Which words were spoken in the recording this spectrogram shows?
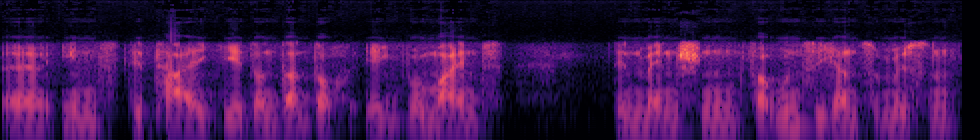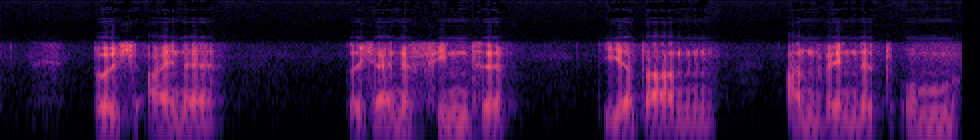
äh, ins Detail geht und dann doch irgendwo meint, den Menschen verunsichern zu müssen durch eine, durch eine Finte, die er dann anwendet, um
